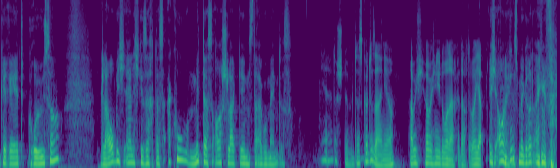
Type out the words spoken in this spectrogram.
Gerät größer. Glaube ich ehrlich gesagt, dass Akku mit das ausschlaggebendste Argument ist. Ja, das stimmt. Das könnte sein, ja. Habe ich, hab ich nie drüber nachgedacht, aber ja. Ich auch nicht, ist mir gerade eingefallen.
